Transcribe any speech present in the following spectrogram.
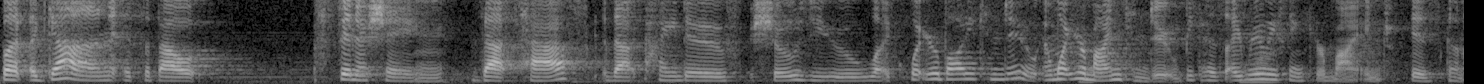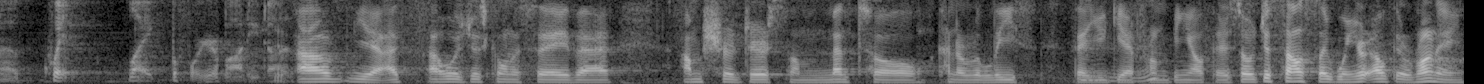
but again it's about finishing that task that kind of shows you like what your body can do and what your mind can do because I really think your mind is gonna quit like before your body does. Uh, yeah, I, I was just going to say that I'm sure there's some mental kind of release that mm-hmm. you get from mm-hmm. being out there. So it just sounds like when you're out there running,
